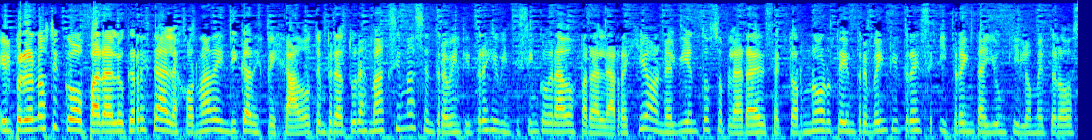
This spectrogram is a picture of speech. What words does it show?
El pronóstico para lo que resta de la jornada indica despejado, temperaturas máximas entre 23 y 25 grados para la región. El viento soplará del sector norte entre 23 y 31 kilómetros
